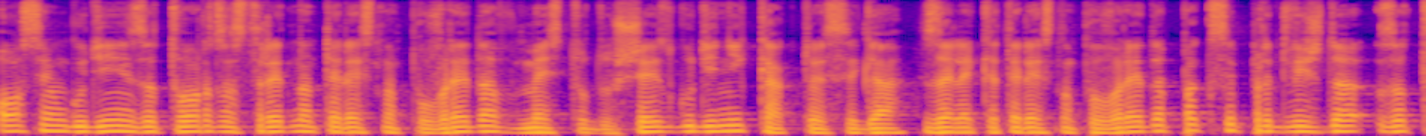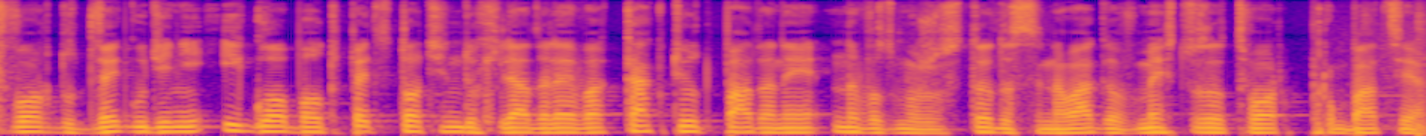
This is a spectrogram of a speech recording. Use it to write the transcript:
8 години затвор за средна телесна повреда вместо до 6 години, както е сега. За лека телесна повреда пък се предвижда затвор до 2 години и глоба от 500 до 1000 лева, както и отпадане на възможността да се налага вместо затвор пробация.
